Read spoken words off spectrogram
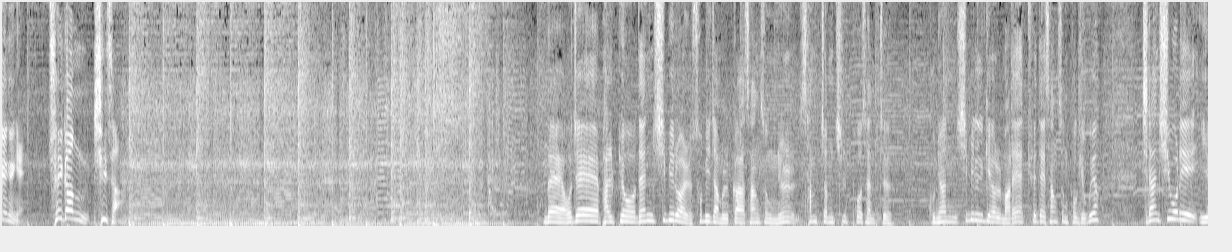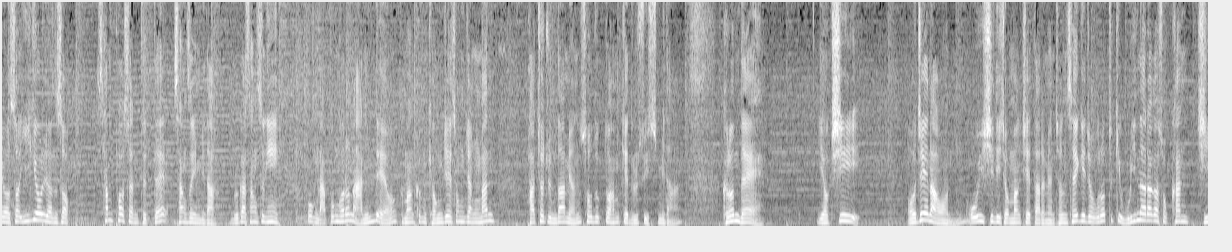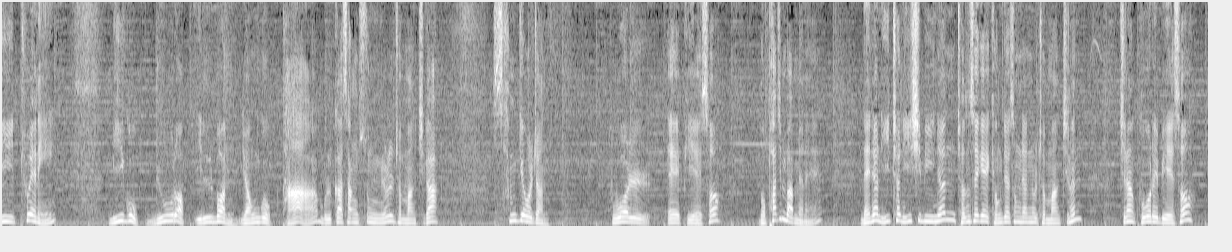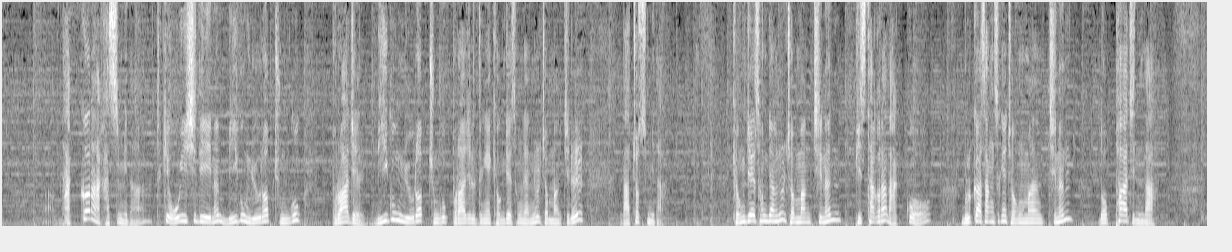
최경영의 최강 시사. 네, 어제 발표된 11월 소비자 물가 상승률 3.7%, 9년 11개월 만에 최대 상승폭이고요. 지난 10월에 이어서 2개월 연속 3%대 상승입니다. 물가 상승이 꼭 나쁜 거는 아닌데요. 그만큼 경제 성장만 받쳐준다면 소득도 함께 늘 수 있습니다. 그런데 역시 어제 나온 OECD 전망치에 따르면 전 세계적으로 특히 우리나라가 속한 G20 미국, 유럽, 일본, 영국 다 물가 상승률 전망치가 3개월 전 9월에 비해서 높아진 반면에 내년 2022년 전 세계 경제 성장률 전망치는 지난 9월에 비해서 낮거나 같습니다. 특히 OECD는 미국, 유럽, 중국, 브라질, 미국, 유럽, 중국, 브라질 등의 경제 성장률 전망치를 낮췄습니다. 경제 성장률 전망치는 비슷하거나 낮고 물가 상승의 전망치는 높아진다.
